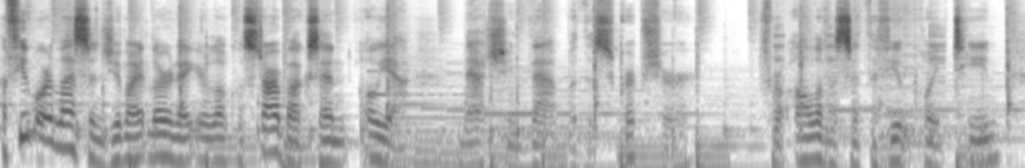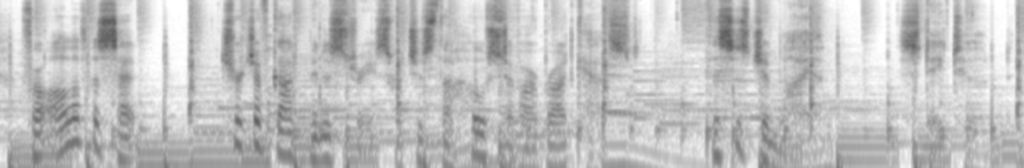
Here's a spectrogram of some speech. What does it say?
a few more lessons you might learn at your local Starbucks. And oh, yeah, matching that with the scripture for all of us at the Viewpoint team, for all of us at Church of God Ministries, which is the host of our broadcast. This is Jim Lyon. Stay tuned.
